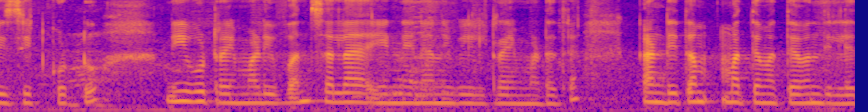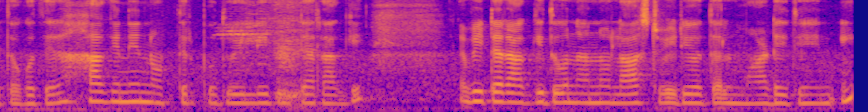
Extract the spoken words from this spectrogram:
ವಿಸಿಟ್ ಕೊಟ್ಟು ನೀವು ಟ್ರೈ ಮಾಡಿ ಒಂದು ಸಲ ಎಣ್ಣೆನ ನೀವು ಇಲ್ಲಿ ಟ್ರೈ ಮಾಡಿದ್ರೆ ಖಂಡಿತ ಮತ್ತೆ ಮತ್ತೆ ಒಂದು ಇಲ್ಲೇ ತೊಗೋತೀರ. ಹಾಗೆಯೇ ನೋಡ್ತಿರ್ಬೋದು. ಇಲ್ಲಿ ಬಿಟ್ಟರಾಗಿ ಆಗಿ ಬೀಟರ್ ಆಗಿದ್ದು ನಾನು ಲಾಸ್ಟ್ ವಿಡಿಯೋದಲ್ಲಿ ಮಾಡಿದ್ದೀನಿ.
